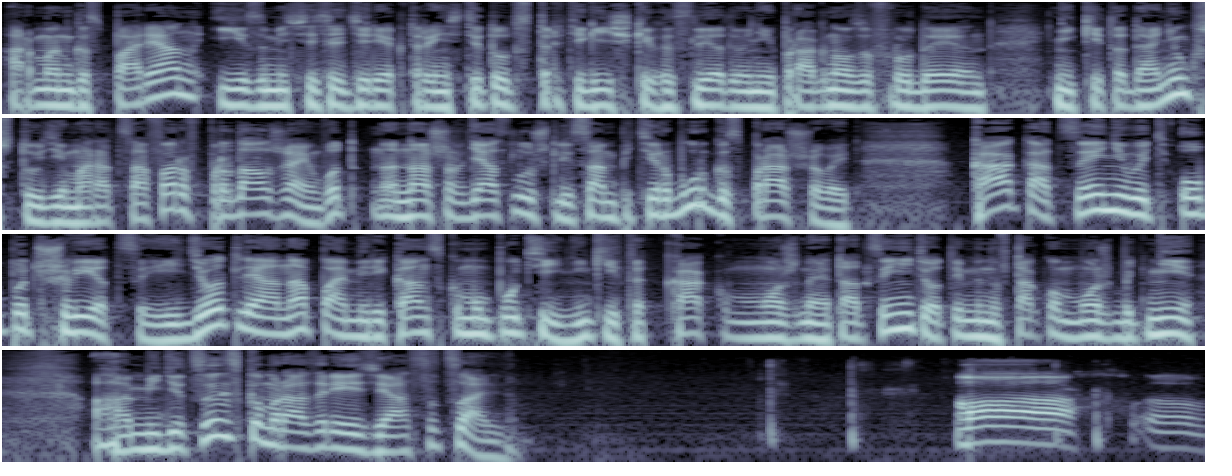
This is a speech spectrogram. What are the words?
Армен Гаспарян и заместитель директора Института стратегических исследований и прогнозов РУДН Никита Данюк в студии Марат Сафаров. Продолжаем. Вот наш радиослушатель из Санкт-Петербурга спрашивает, как оценивать опыт Швеции? Идет ли она по американскому пути? Никита, как можно это оценить? Вот именно в таком, может быть, не медицинском разрезе, а социальном. А, э,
